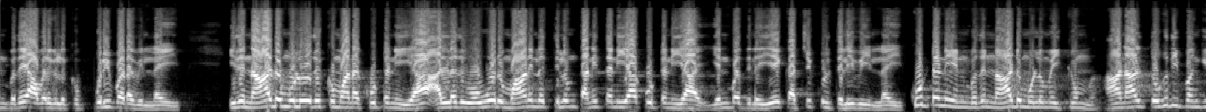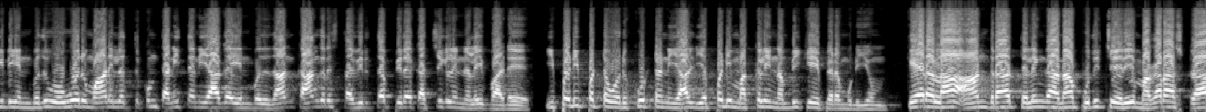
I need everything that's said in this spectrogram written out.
என்பதே அவர்களுக்கு புரிபடவில்லை. இது நாடு முழுவதுக்குமான கூட்டணியா அல்லது ஒவ்வொரு மாநிலத்திலும் தனித்தனியா கூட்டணியா என்பதிலேயே கட்சிக்குள் தெளிவு இல்லை. கூட்டணி என்பது நாடு முழுமைக்கும் ஆனால் தொகுதி பங்கீடு என்பது ஒவ்வொரு மாநிலத்துக்கும் தனித்தனியாக என்பதுதான் காங்கிரஸ் தவிர்த்த பிற கட்சிகளின் நிலைப்பாடு. இப்படிப்பட்ட ஒரு கூட்டணியால் எப்படி மக்களின் நம்பிக்கையை பெற முடியும்? கேரளா ஆந்திரா தெலுங்கானா புதுச்சேரி மகாராஷ்டிரா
